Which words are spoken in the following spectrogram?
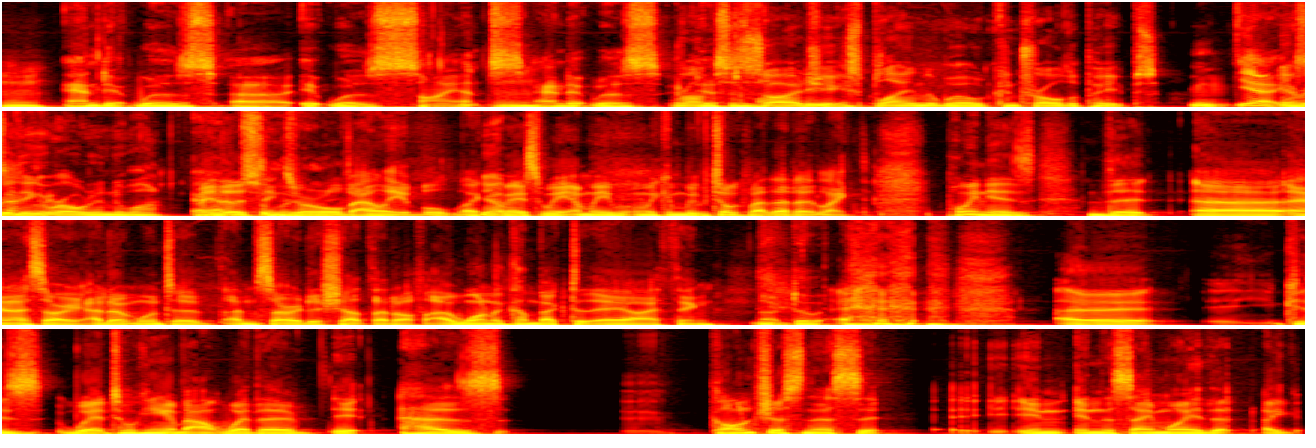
and it was uh, it was science, and it was Run society, epistemology. explain the world, control the peeps. Mm, yeah, Everything rolled into one. I mean, those things are all valuable. Like, Yep. okay, so we and we, we can we've talked about that at length. Point is that, uh, and I sorry, I don't want to. I'm sorry to shut that off. I want to come back to the AI thing No, do it. because we're talking about whether it has consciousness in in the same way that like,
